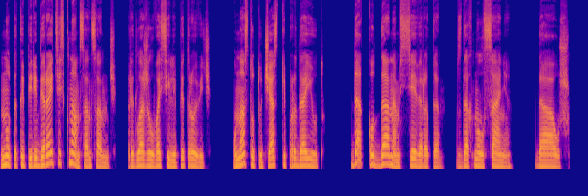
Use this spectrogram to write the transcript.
«Ну так и перебирайтесь к нам, Сан Саныч», — предложил Василий Петрович. «У нас тут участки продают». «Да куда нам с севера-то?» — вздохнул Саня. «Да уж»,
